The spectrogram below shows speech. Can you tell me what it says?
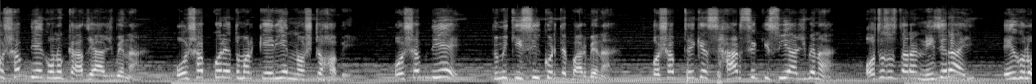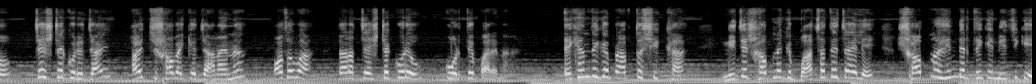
ওসব দিয়ে কোনো কাজে আসবে না। ওসব করে তোমার কেরিয়ার নষ্ট হবে। ওসব দিয়ে তুমি কিছুই করতে পারবে না। ওসব থেকে সার্সে কিছুই আসবে না। অথচ তারা নিজেরাই এগুলো চেষ্টা করে যায়, হয়তো সবাইকে জানায় না, অথবা তারা চেষ্টা করেও করতে পারে না। এখান থেকে প্রাপ্ত শিক্ষা নিজের স্বপ্নকে বাঁচাতে চাইলে স্বপ্নহীনদের থেকে নিজেকে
